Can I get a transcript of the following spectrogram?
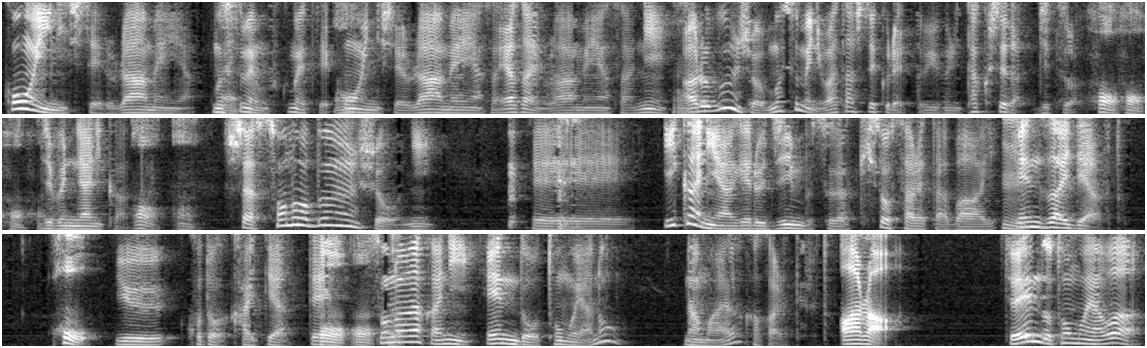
ー、懇意にしているラーメン屋娘も含めて懇意にしているラーメン屋さん屋台のラーメン屋さんに、ある文書を娘に渡してくれというふうに託してた実は。ほうほうほうほ自分に何かううんうん。そしたらその文章に、えー以下に挙げる人物が起訴された場合、冤罪であると。ほう。いうことが書いてあってその中に遠藤智也の名前が書かれてると。あら。じゃあ遠藤智也は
